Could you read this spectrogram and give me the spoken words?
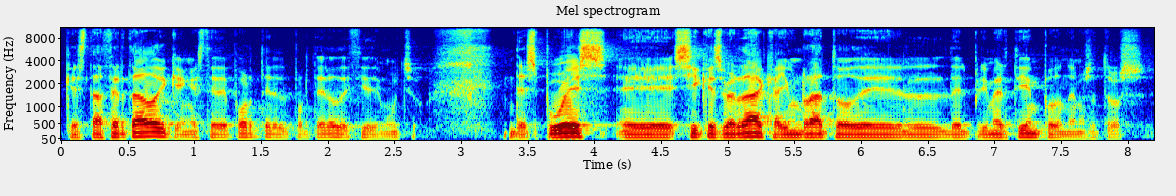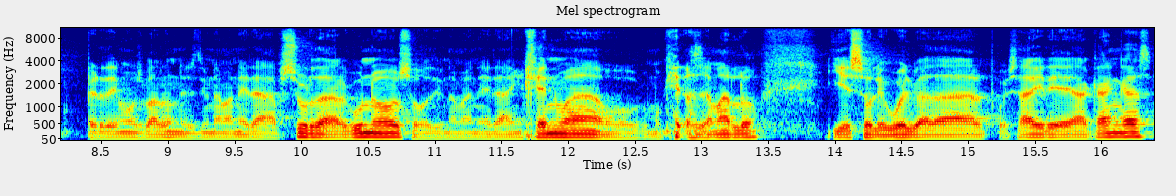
que está acertado y que en este deporte el portero decide mucho. Después, eh, sí que es verdad que hay un rato del primer tiempo donde nosotros perdemos balones de una manera absurda a algunos o de una manera ingenua o como quieras llamarlo y eso le vuelve a dar pues aire a Cangas,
